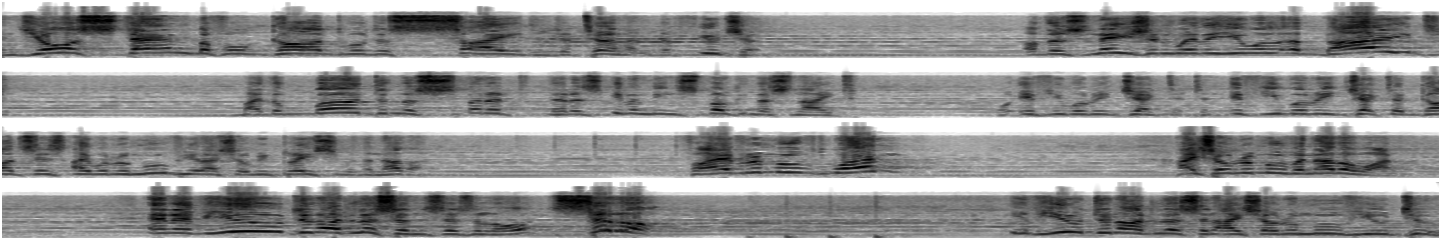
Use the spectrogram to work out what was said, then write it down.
And your stand before God will decide and determine the future of this nation, whether you will abide by the word and the spirit that has even been spoken this night, or if you will reject it. And if you will reject it, God says, I will remove you and I shall replace you with another. If I have removed one, I shall remove another one. And if you do not listen, says the Lord, Cyril, if you do not listen, I shall remove you too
